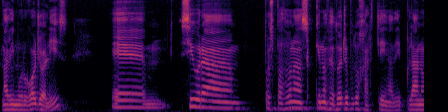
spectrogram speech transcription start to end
να δημιουργώ κιόλι, ε, σίγουρα προσπαθώ να σκηνοθετώ και από το χαρτί. Δηλαδή πλάνο,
